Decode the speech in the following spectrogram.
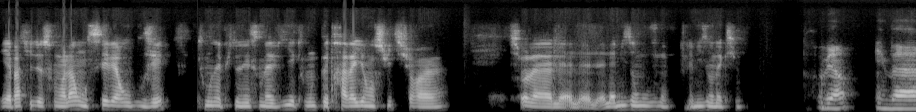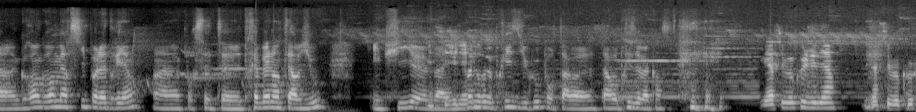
Et à partir de ce moment-là, on sait vers où bouger. Tout le monde a pu donner son avis et tout le monde peut travailler ensuite sur, sur la, mise en mouvement, la mise en action. Trop bien. Et ben, un grand, grand merci Paul-Adrien pour cette très belle interview. Et puis, bah, une bonne reprise du coup pour ta, ta reprise de vacances. merci beaucoup Julien. Merci beaucoup.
